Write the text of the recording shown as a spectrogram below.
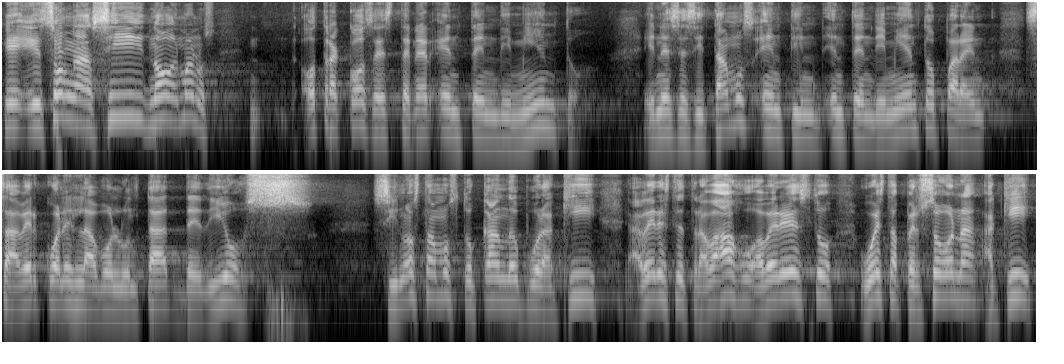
eh, son así. No, hermanos, otra cosa es tener entendimiento. Y necesitamos entendimiento para saber cuál es la voluntad de Dios. Si no estamos tocando por aquí, a ver este trabajo, a ver esto o esta persona aquí,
